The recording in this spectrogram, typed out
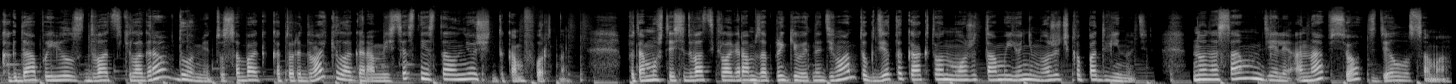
Когда появилось 20 килограмм в доме, то собака, которая 2 килограмма, естественно, ей стало не очень-то комфортно. Потому что если 20 килограмм запрыгивает на диван, то где-то как-то он может там ее немножечко подвинуть. Но на самом деле она все сделала сама.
